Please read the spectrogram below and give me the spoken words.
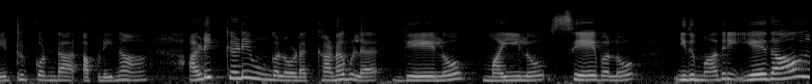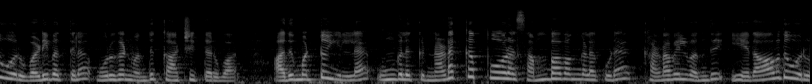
ஏற்றுக்கொண்டார் அப்படின்னா அடிக்கடி உங்களோட கனவுல வேலோ மயிலோ சேவலோ இது மாதிரி ஏதாவது ஒரு வடிவத்தில் முருகன் வந்து காட்சி தருவார். அது மட்டும் இல்லை உங்களுக்கு நடக்க போகிற சம்பவங்களை கூட கனவில் வந்து ஏதாவது ஒரு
